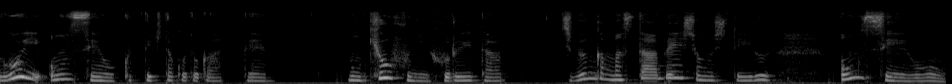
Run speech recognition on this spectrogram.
ごい音声を送ってきたことがあってもう恐怖に震えた。自分がマスターベーションしている音声を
